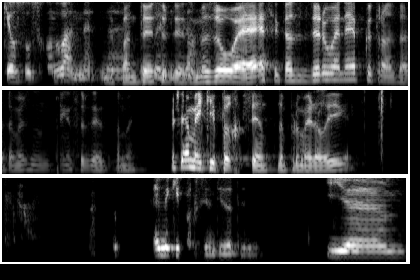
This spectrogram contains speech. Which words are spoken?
que é o seu segundo ano na, na, Epá, não tenho certeza, divisão. mas ou é essa que estás a dizer ou é na época transata, mas não tenho certeza também. Mas é uma equipa recente na Primeira Liga. É uma equipa recente, exatamente. E hum,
